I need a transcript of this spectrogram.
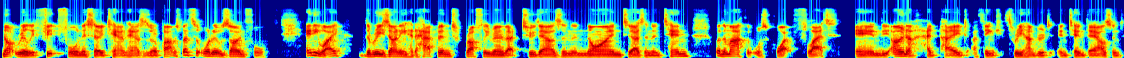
not really fit for necessarily townhouses or apartments, but that's what it was zoned for. Anyway, the rezoning had happened roughly around about 2009, 2010, where the market was quite flat and the owner had paid, I think, three hundred and ten thousand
